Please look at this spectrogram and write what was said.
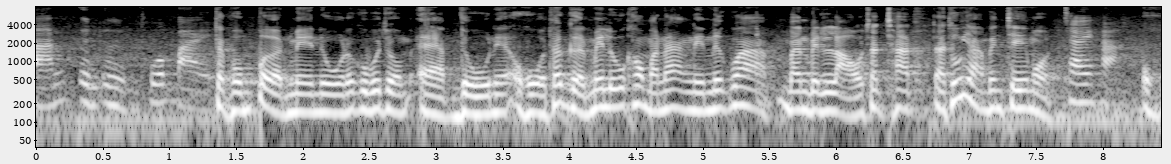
ร้านอื่นๆทั่วไป แต่ผมเปิดเมนูนะคุณผู้ชมแอบดูเนี่ยโอ้โหถ้าเกิดไม่รู้เข้ามานั่งนี่นึกว่ามันเป็นเหลาชัดๆ แต่ทุกอย่างเป็นเจหมด ใช่ค่ะ โอ้โห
